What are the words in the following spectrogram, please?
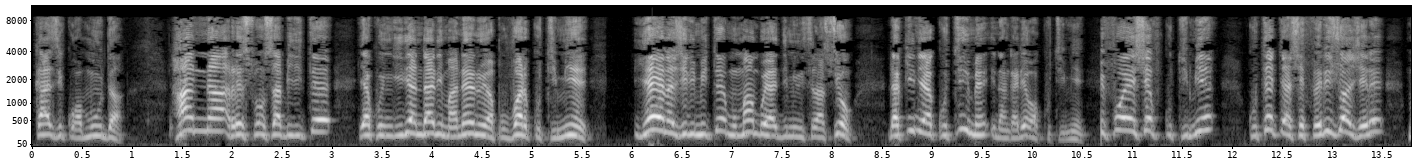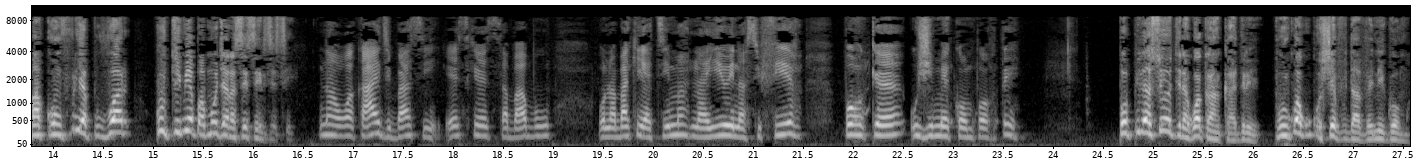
kazi kwa muda, hana responsabilite ya kuingilia ndani maneno ya pouvoir kutimie. Yeye anajilimite mu mambo ya administration, lakini ya kutime inaangalia wa kutimie. Ifo ye chef kutimie kutete ya chefferie a gere ma conflit ya pouvoir kutimie pamoja na CCRCC. na wakaaji basi, eske sababu unabaki yatima na hiyo inasufire pour que ujime comporte population yote inakuwaka encadre Pourquoi kuko chef d'avenue Goma?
